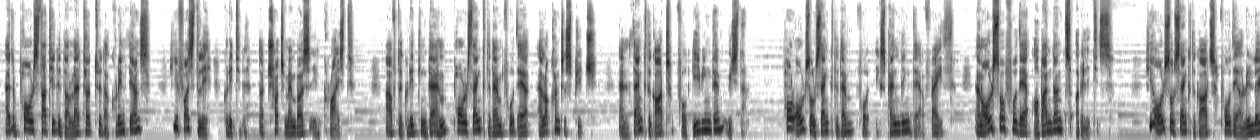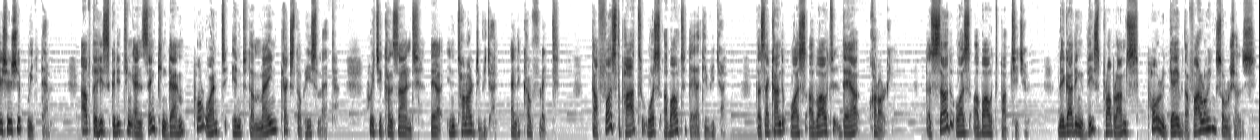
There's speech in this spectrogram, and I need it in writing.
As Paul started the letter to the Corinthians, he firstly greeted the church members in Christ. After greeting them, Paul thanked them for their eloquent speech and thanked God for giving them wisdom. Paul also thanked them for expanding their faith and also for their abundant abilities. He also thanked God for their relationship with them. After his greeting and thanking them, Paul went into the main text of his letter which concerned their internal division and conflict. The first part was about their division. The second was about their quarreling. The third was about baptism. Regarding these problems, Paul gave the following solutions.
